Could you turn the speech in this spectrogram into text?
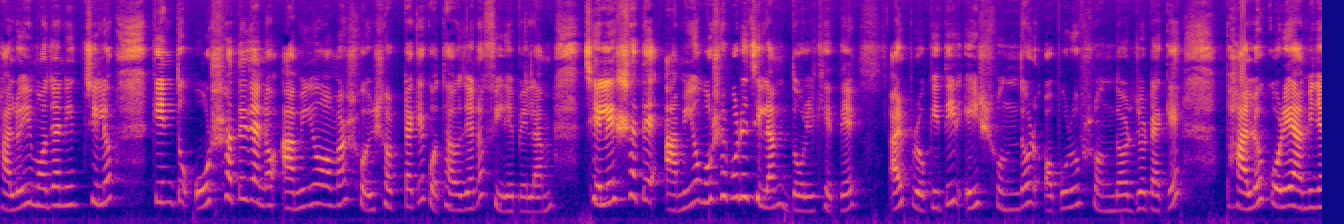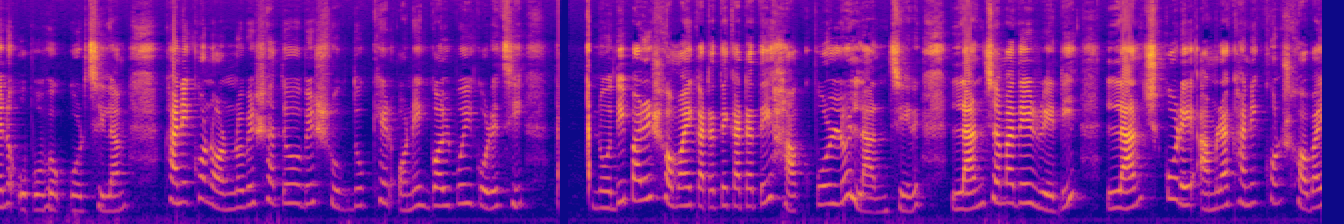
ভালোই মজা নিচ্ছিল, কিন্তু ওর সাথে যেন আমিও আমার শৈশবটাকে কোথাও যেন ফিরে পেলাম। ছেলের সাথে আমিও বসে পড়েছিলাম দোল খেতে, আর প্রকৃতির এই সুন্দর অপরূপ সৌন্দর্যটাকে ভালো করে আমি যেন উপভোগ করছিলাম। খানিকক্ষণ অর্ণবের সাথেও বেশ সুখ দুঃখের অনেক গল্পই করেছি নদী পাড়ে সময় কাটাতে কাটাতেই হাঁক পড়ল লাঞ্চের। লাঞ্চ আমাদের রেডি লাঞ্চ করে আমরা খানিকক্ষণ সবাই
